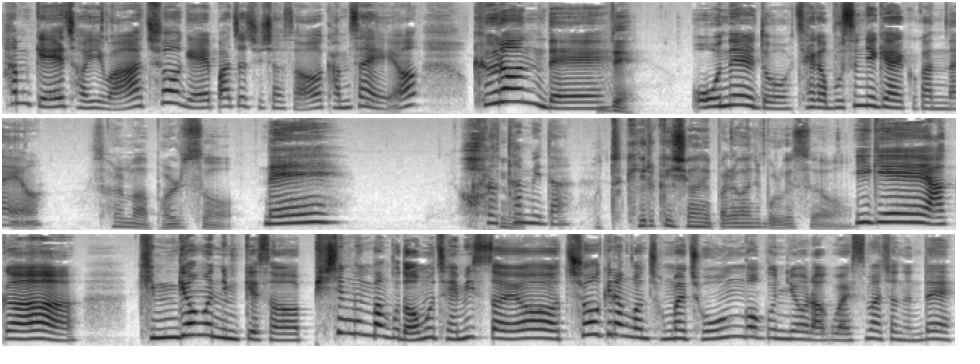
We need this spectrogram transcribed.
함께 저희와 추억에 빠져주셔서 감사해요. 그런데 네. 오늘도 제가 무슨 얘기할 것 같나요? 설마 벌써 네, 하, 그렇답니다. 어떻게 이렇게 시간이 빨리 가는지 모르겠어요. 이게 아까 김경은님께서 피식 문방구 너무 재밌어요. 추억이란 건 정말 좋은 거군요. 라고 말씀하셨는데,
